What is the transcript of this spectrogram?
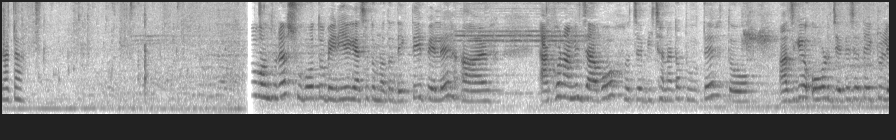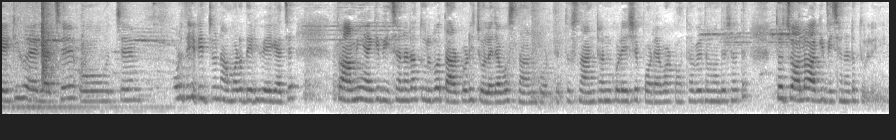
টাটা। তো বন্ধুরা শুভ তো বেরিয়ে গেছে তোমরা তো দেখতেই পেলে। আর এখন আমি যাব হচ্ছে বিছানাটা তুলতে। তো আজকে ওর যেতে যেতে একটু লেটই হয়ে গেছে। ও হচ্ছে ওর দেরির জন্য আমারও দেরি হয়ে গেছে। তো আমি আগে বিছানাটা তুলবো তারপরেই চলে যাব স্নান করতে। তো স্নান টান করে এসে পরে আবার কথা হবে তোমাদের সাথে। তো চলো আগে বিছানাটা তুলে নিই।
